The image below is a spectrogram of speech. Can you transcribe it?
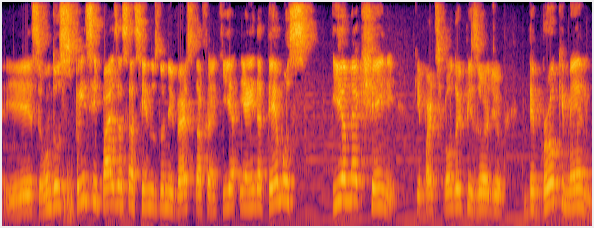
Isso, um dos principais assassinos do universo da franquia. E ainda temos Ian McShane, que participou do episódio The Broke Man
